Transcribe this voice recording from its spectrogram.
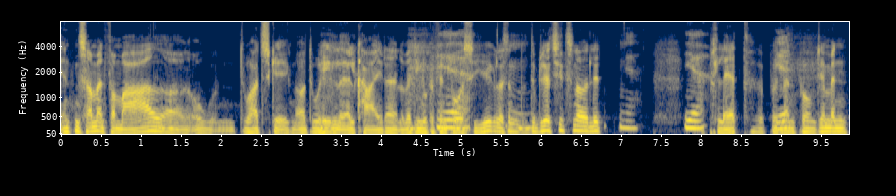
enten så er man for meget, og, og du har et skæg, og du er helt al-Qaida, eller hvad de nu kan finde Ja. på at sige, ikke? Eller sådan, Mm. Det bliver tit sådan noget lidt Ja. ja, plat på et Ja. eller andet punkt. Jamen,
